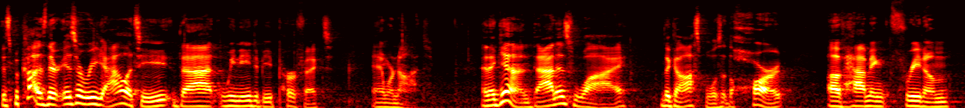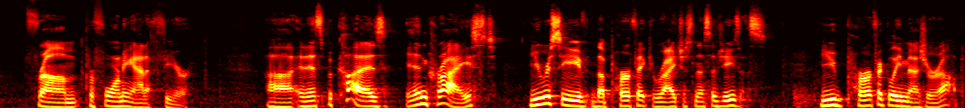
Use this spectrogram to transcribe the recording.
It's because there is a reality that we need to be perfect and we're not. And again, that is why the gospel is at the heart of having freedom from performing out of fear. Uh, and it's because in Christ, you receive the perfect righteousness of Jesus. You perfectly measure up.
